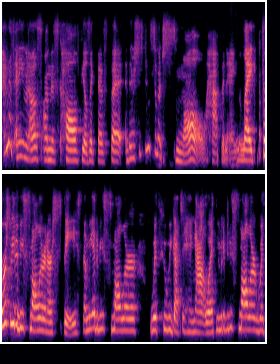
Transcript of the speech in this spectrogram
I don't know if anyone else on this call feels like this, but there's just been so much small happening. Like, first, we had to be smaller in our space, then we had to be smaller with who we got to hang out with, and we had to be smaller with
